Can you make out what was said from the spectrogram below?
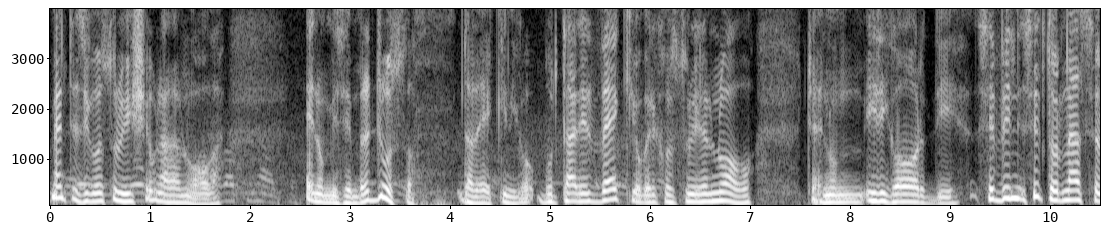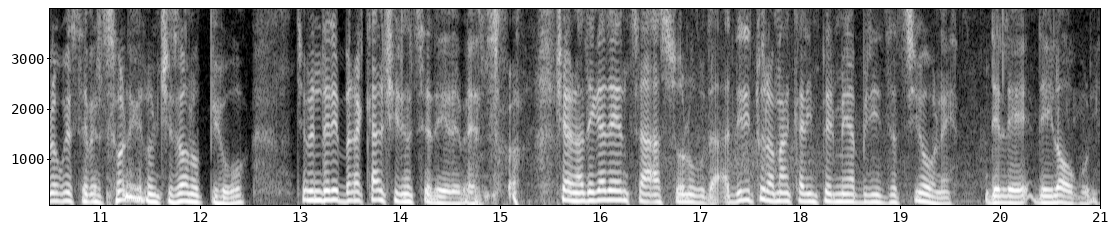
mentre si costruisce un'ala nuova. E non mi sembra giusto da tecnico buttare il vecchio per costruire il nuovo. Cioè non, i ricordi, se, se tornassero queste persone che non ci sono più, ci prenderebbero a calci nel sedere, penso. C'è una decadenza assoluta, addirittura manca l'impermeabilizzazione delle, dei loculi,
